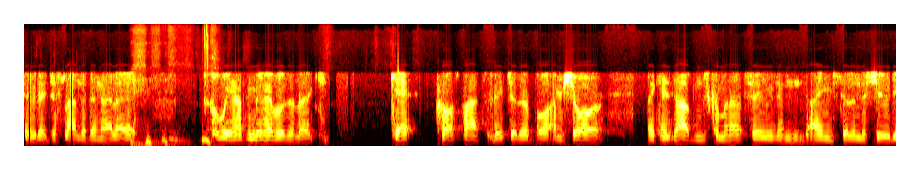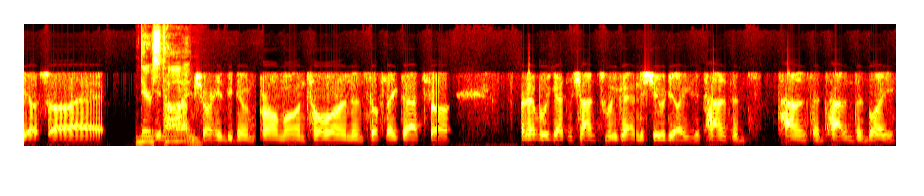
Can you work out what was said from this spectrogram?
"Dude, I just landed in LA." so we haven't been able to like get cross paths with each other, but I'm sure like his album's coming out soon, and I'm still in the studio, so uh, there's you know, time. I'm sure he'll be doing promo and touring and stuff like that. So whenever we get the chance, we'll get in the studio. He's a talented, talented, talented boy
